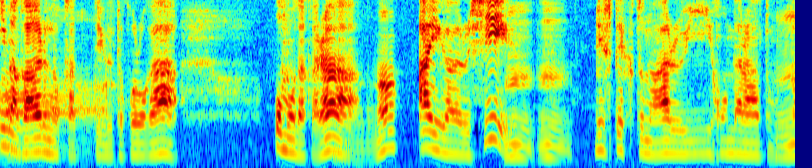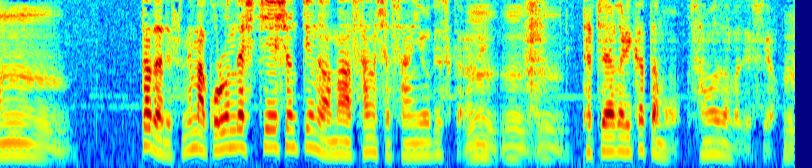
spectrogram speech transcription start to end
今があるのかっていうところが、主だから。愛があるしう、んうん。リスペクトのあるいい本だなとう思った。ん。ただですね、まあ転んだシチュエーションっていうのはまあ三者三様ですからね。うんうんうん。立ち上がり方も様々ですよ。うん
